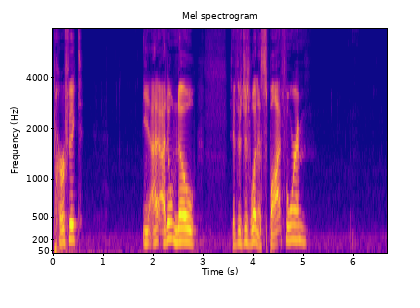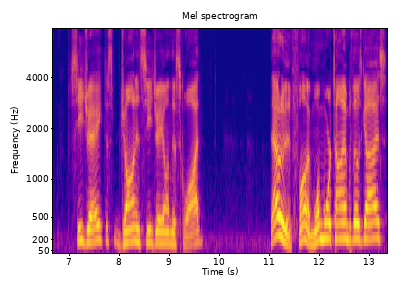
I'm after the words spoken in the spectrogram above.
perfect? You know, I, I don't know if there just wasn't a spot for him. CJ, just John and CJ on this squad. That would have been fun. One more time with those guys.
